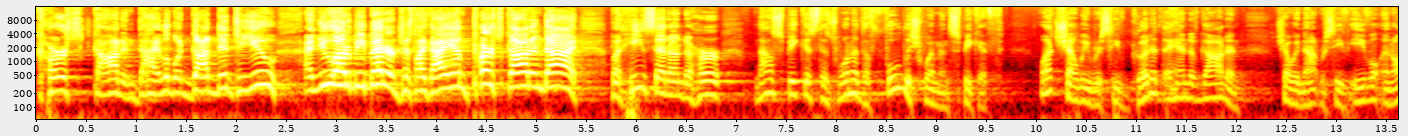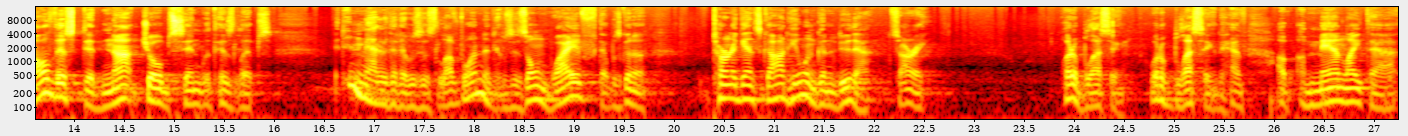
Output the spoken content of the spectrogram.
Curse God and die. Look what God did to you, and you ought to be better, just like I am. Curse God and die. But he said unto her, Thou speakest as one of the foolish women speaketh. What shall we receive good at the hand of God, and shall we not receive evil? And all this did not Job sin with his lips. It didn't matter that it was his loved one, that it was his own wife that was going to turn against God. He wasn't going to do that. Sorry. What a blessing. What a blessing to have a, a man like that,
